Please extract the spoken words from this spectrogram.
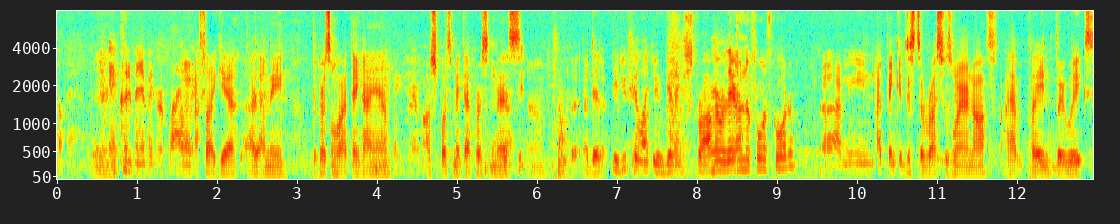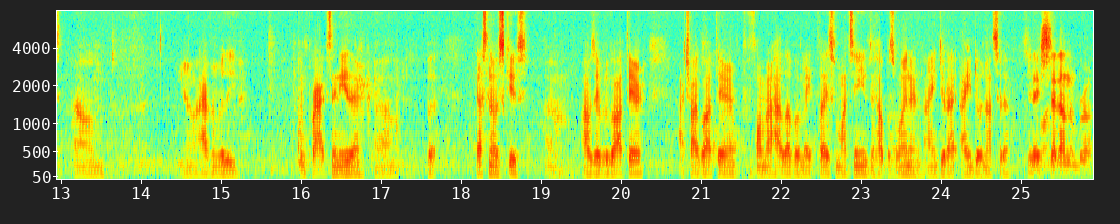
Okay. And it could have been a bigger play. I feel like, yeah. I, I mean, the person who I think I am. I was supposed to make that person miss, um, but I didn't. Did you feel like you were getting stronger there in the fourth quarter? Uh, I mean, I think it just the rust was wearing off. I haven't played in three weeks. Um, you know, I haven't really been practicing either, um, but that's no excuse. Um, I was able to go out there. I try to go out there and perform at a high level, make plays for my teams, and help us win. And I ain't do that. I ain't doing enough today. They said on the bro,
